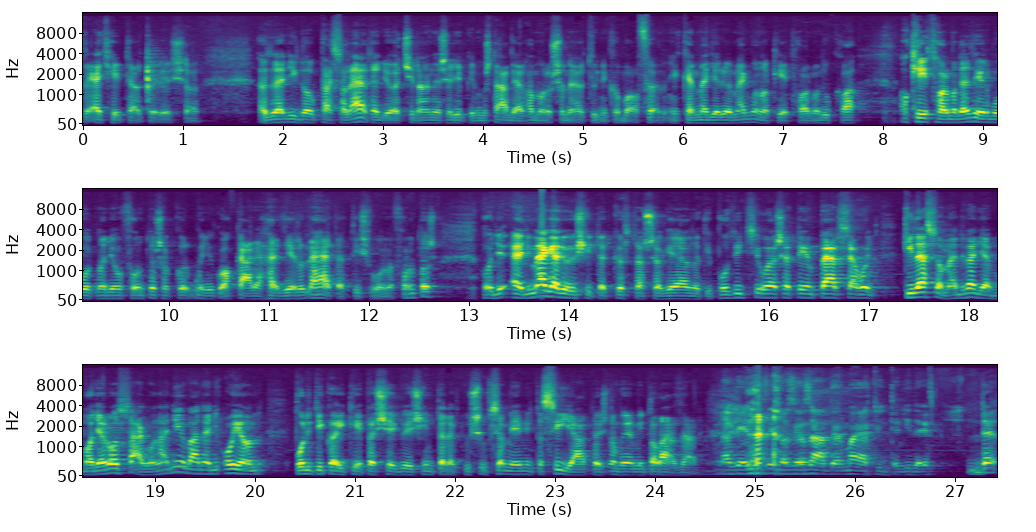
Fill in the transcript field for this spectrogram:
egy hét eltéréssel. Az egyik dolog, persze lehet egy olyat csinálni, és egyébként most Áder hamarosan eltűnik a Balfelnéken megyéről, megvan a kétharmaduk. Ha a kétharmad ezért volt nagyon fontos, akkor mondjuk akár ezért lehetett is volna fontos, hogy egy megerősített köztársasági elnöki pozíció esetén persze, hogy ki lesz a medvegye Magyarországon, hát nyilván egy olyan politikai képességű és intellektusú személy, mint a Szijjárta, és nem olyan, mint a Lázár. Azért azért az Áder már eltűnt egy ideje. De,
